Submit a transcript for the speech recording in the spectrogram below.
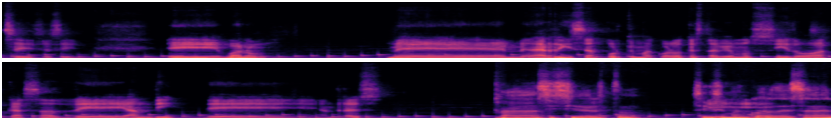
Sí, sí, sí. Y bueno, me, me, da risa porque me acuerdo que hasta habíamos ido a casa de Andy, de Andrés. Ah, sí, cierto. Sí, sí me acuerdo de esa.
